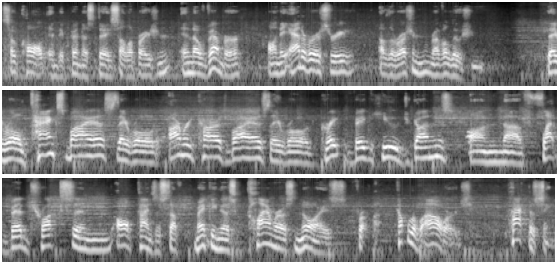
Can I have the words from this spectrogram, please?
so-called Independence Day celebration, in November on the anniversary of the Russian Revolution. They rolled tanks by us, they rolled armored cars by us, they rolled great big huge guns on uh, flatbed trucks and all kinds of stuff, making this clamorous noise for a couple of hours, practicing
